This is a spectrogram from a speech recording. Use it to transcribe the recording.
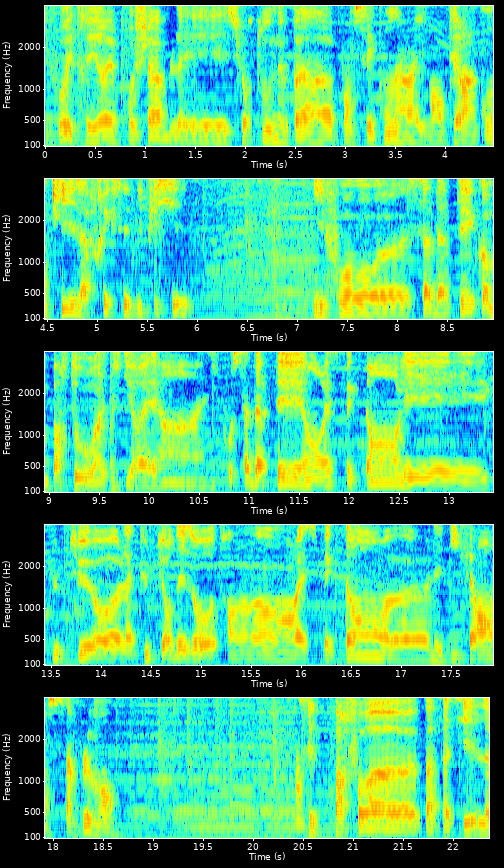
Il faut être irréprochable et surtout ne pas penser qu'on arrive en terrain conquis. L'Afrique, c'est difficile. Il faut euh, s'adapter comme partout, hein, je dirais. Hein. Il faut s'adapter en respectant les cultures, la culture des autres, en, respectant euh, les différences simplement. C'est parfois euh, pas facile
